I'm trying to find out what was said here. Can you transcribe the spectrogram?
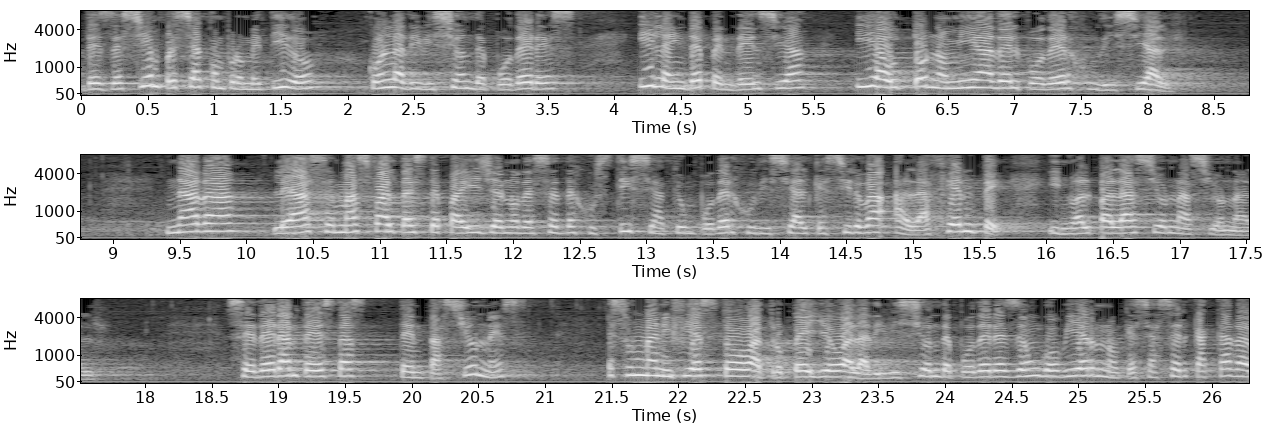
desde siempre se ha comprometido con la división de poderes y la independencia y autonomía del Poder Judicial Nada le hace más falta a este país lleno de sed de justicia que un poder judicial que sirva a la gente y no al Palacio Nacional. Ceder ante estas tentaciones es un manifiesto atropello a la división de poderes de un gobierno que se acerca cada,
